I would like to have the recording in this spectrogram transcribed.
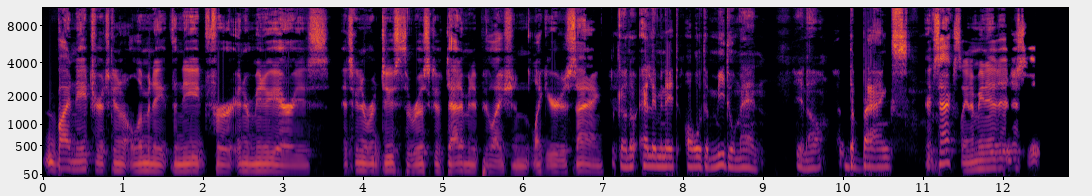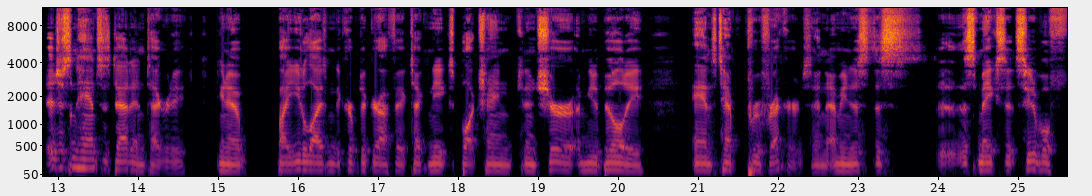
by nature, it's going to eliminate the need for intermediaries. It's going to reduce the risk of data manipulation, like you were just saying. It's going to eliminate all the middlemen, you know, the banks. Exactly. And I mean, it, it just it, just enhances data integrity. You know, by utilizing the cryptographic techniques, blockchain can ensure immutability and tamper-proof records. And I mean, this this this makes it suitable f-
